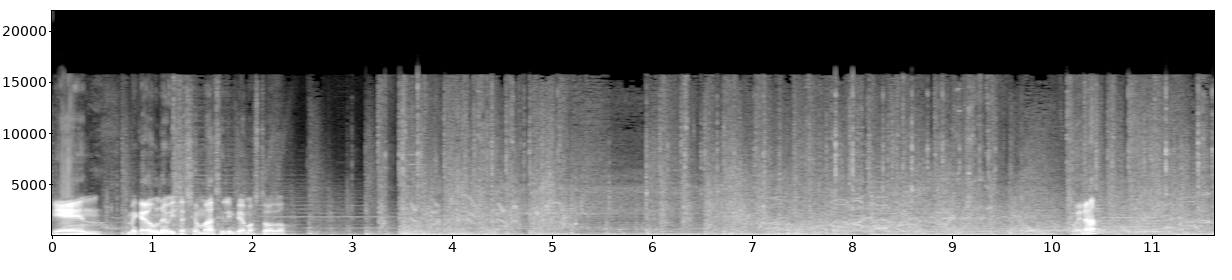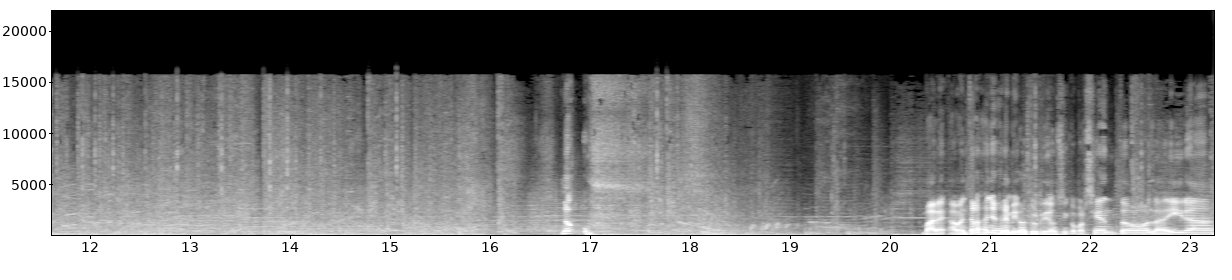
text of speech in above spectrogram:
Bien. Me queda una habitación más y limpiamos todo. Buena No, Vale, aumenta los daños enemigos aturdidos un 5% La ira,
